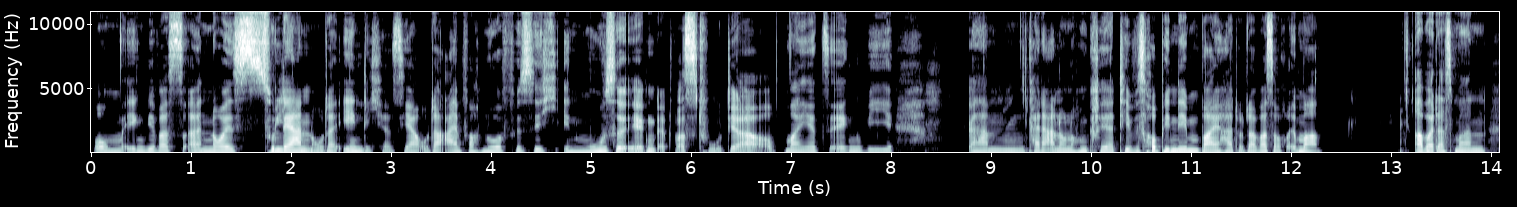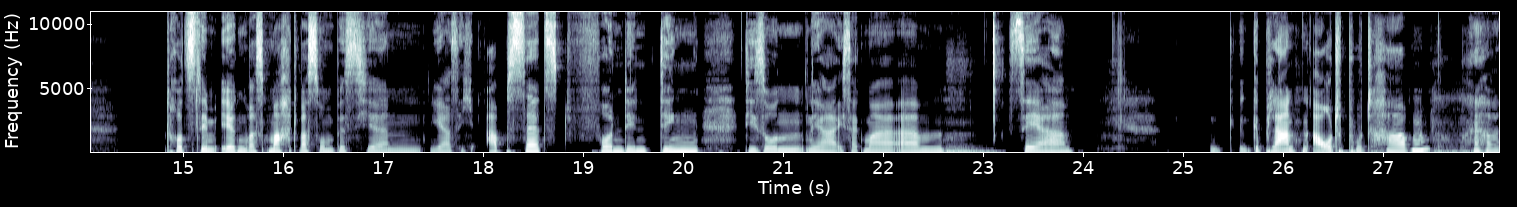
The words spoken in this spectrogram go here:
um irgendwie was äh, Neues zu lernen oder ähnliches, ja, oder einfach nur für sich in Muse irgendetwas tut, ja, ob man jetzt irgendwie, ähm, keine Ahnung, noch ein kreatives Hobby nebenbei hat oder was auch immer. Aber dass man trotzdem irgendwas macht, was so ein bisschen, ja, sich absetzt von den Dingen, die so ein, ja, ich sag mal, ähm, sehr geplanten Output haben,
